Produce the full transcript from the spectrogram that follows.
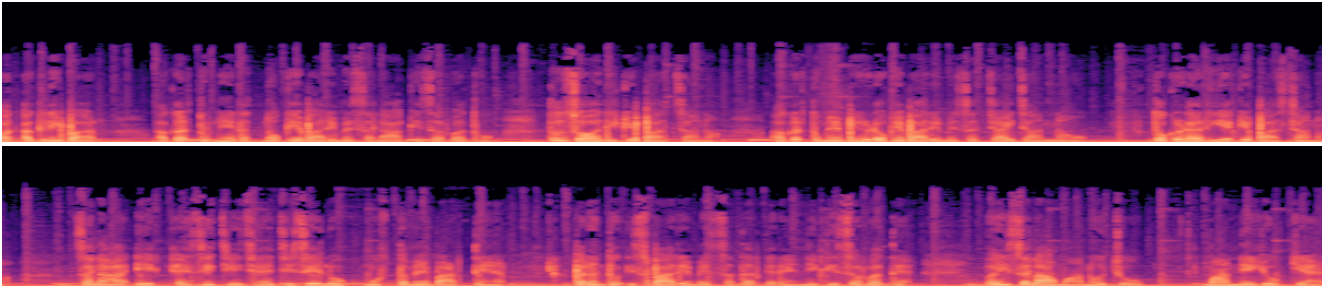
और अगली बार अगर तुम्हें रत्नों के बारे में सलाह की ज़रूरत हो तो जौहरी के पास जाना। अगर तुम्हें भेड़ों के बारे में सच्चाई जानना हो तो गडरिये के पास जाना। सलाह एक ऐसी चीज़ है जिसे लोग मुफ़्त में बांटते हैं, परंतु इस बारे में सतर्क रहने की ज़रूरत है। वही सलाह मानो जो मानने योग्य है,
